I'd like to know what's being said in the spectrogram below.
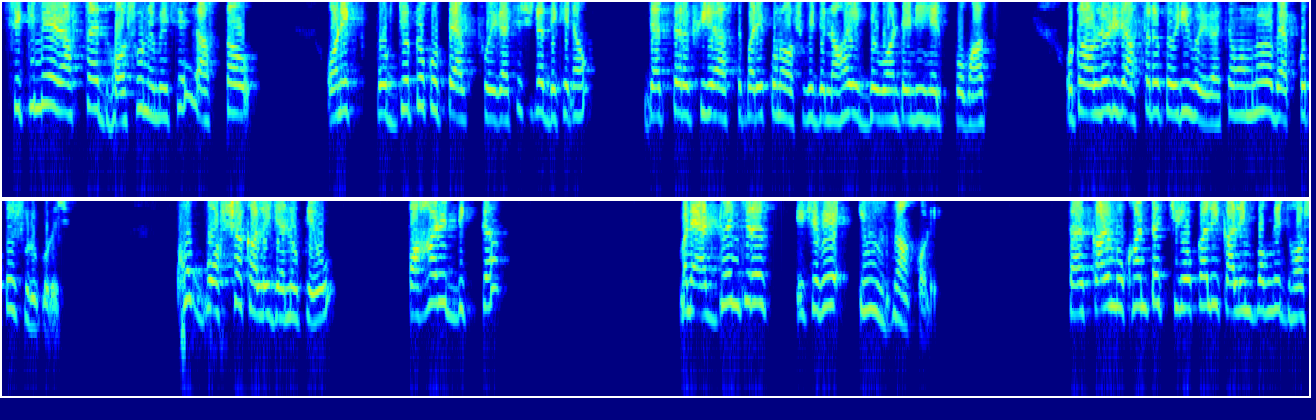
সিকিমের রাস্তায় ধসও নেমেছে, রাস্তাও অনেক পর্যটকও ট্যাপ হয়ে গেছে, সেটা দেখে নাও। যাতে তারা ফিরে আসতে পারে, কোনো অসুবিধা না হয় if they want any help from us ওটা অলরেডি রাস্তাটা তৈরি হয়ে গেছে, আমার মনে হয় ব্যাক করতেও শুরু করেছে। খুব বর্ষাকালে যেন কেউ পাহাড়ের দিকটা মানে অ্যাডভেঞ্চারাস হিসেবে ইউজ না করে। তার কারণ ওখানটা চিরকালই কালিম্পংয়ে ধস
